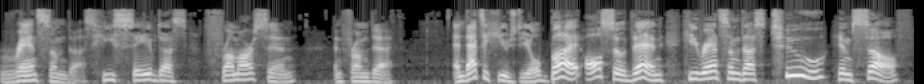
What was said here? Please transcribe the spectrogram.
ransomed us, He saved us from our sin and from death. And that's a huge deal. But also, then, he ransomed us to himself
